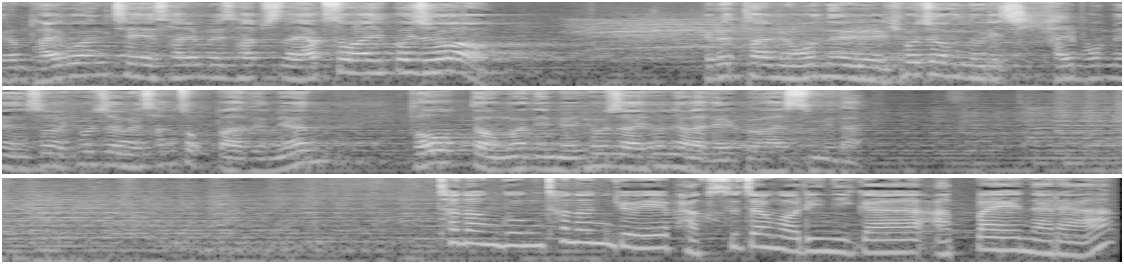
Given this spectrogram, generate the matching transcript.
그런 발광체의 삶을 삽시다. 약속할 거죠? 그렇다면 오늘 효정 놀이 잘 보면서 효정을 상속받으면 더욱더 어머님의 효자, 효녀가 될 것 같습니다. 천원궁 천원교회 박수정 어린이가 아빠의 나라,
